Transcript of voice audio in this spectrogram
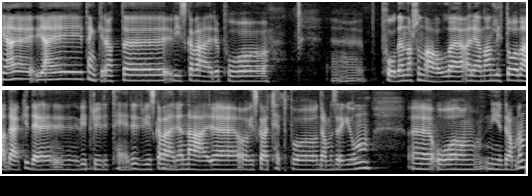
jeg, jeg tenker at uh, vi skal være på uh, på den nasjonale arenaen litt òg, da. Det er ikke det vi prioriterer. Vi skal være nære, og vi skal være tett på Drammensregionen. Uh, og nye Drammen.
